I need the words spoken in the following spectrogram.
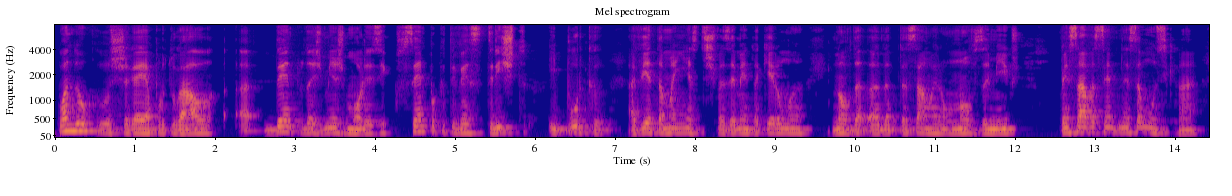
Quando eu cheguei a Portugal, ah, dentro das minhas memórias e sempre que tivesse triste e porque havia também esse desfazamento, aqui era uma nova adaptação, eram novos amigos, pensava sempre nessa música, é?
